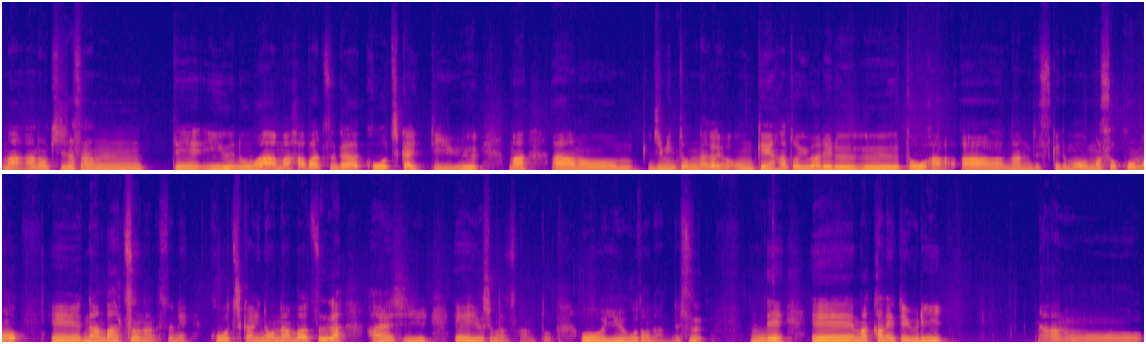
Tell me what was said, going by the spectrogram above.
まあ、あの岸田さんっていうのは、まあ、派閥が宏池会っていう、まあ、あの自民党の中では穏健派と言われる党派なんですけども、まあ、そこの、えー、ナンバー2なんですよね宏池会のナンバー2が林、えー、吉村さんということなんです。で、えーまあ、かねてよりあの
